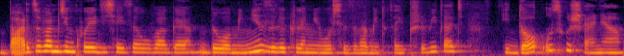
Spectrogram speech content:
Bardzo Wam dziękuję dzisiaj za uwagę. Było mi niezwykle miło się z Wami tutaj przywitać i do usłyszenia.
